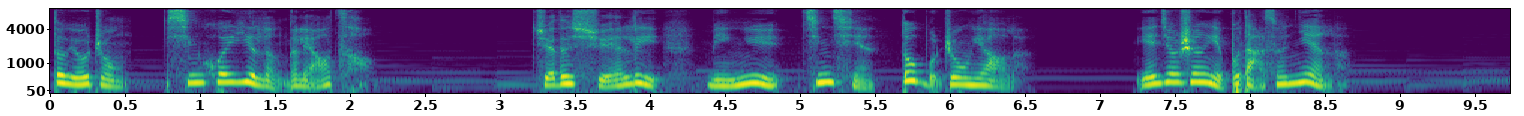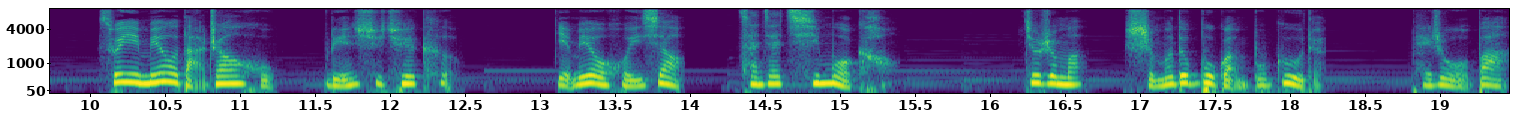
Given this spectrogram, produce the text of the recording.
都有种心灰意冷的潦草，觉得学历、名誉、金钱都不重要了，研究生也不打算念了，所以没有打招呼，连续缺课，也没有回校参加期末考，就这么什么都不管不顾的，陪着我爸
